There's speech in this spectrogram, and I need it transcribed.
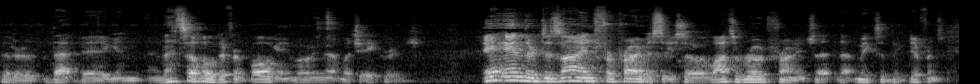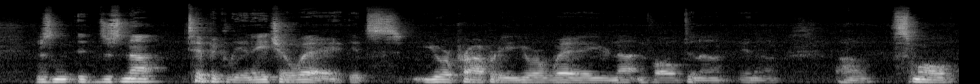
that are that big, and, and that's a whole different ballgame owning that much acreage and, and, they're designed for privacy. So lots of road frontage that that makes a big difference. There's it's just not typically an HOA. It's your property, your way. You're not involved in a in a um, small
